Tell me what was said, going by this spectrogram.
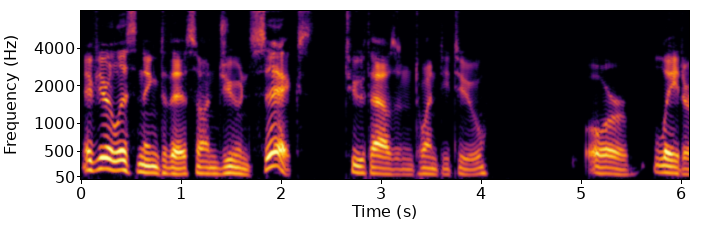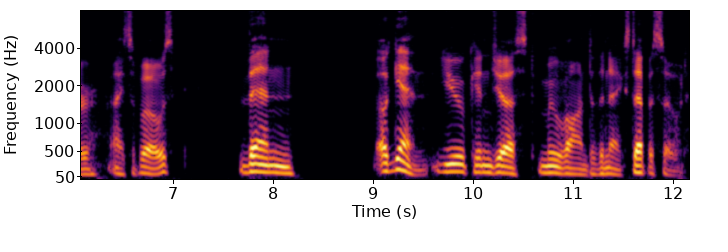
If you're listening to this on June 6th, 2022, or later, I suppose, then again, you can just move on to the next episode.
